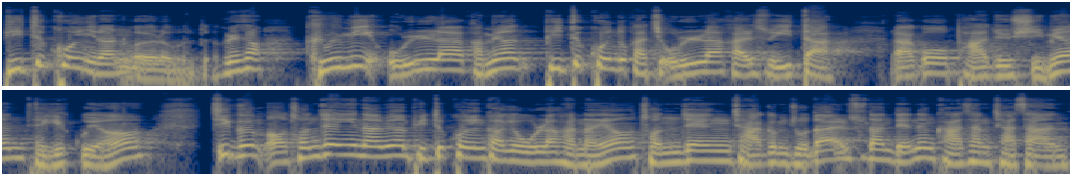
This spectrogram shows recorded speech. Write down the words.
비트코인이라는 거예요, 여러분들. 그래서 금이 올라가면 비트코인도 같이 올라갈 수 있다. 라고 봐주시면 되겠고요. 지금 어, 전쟁이 나면 비트코인 가격 올라가나요? 전쟁 자금 조달 수단되는 가상 자산,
